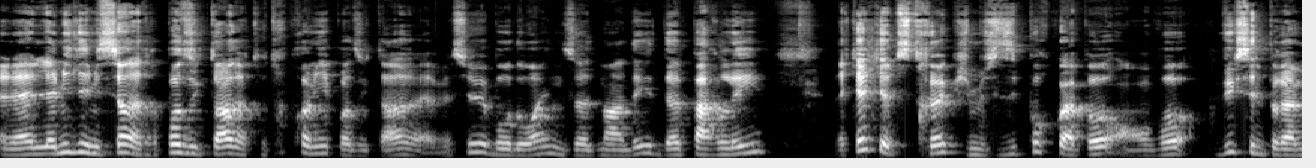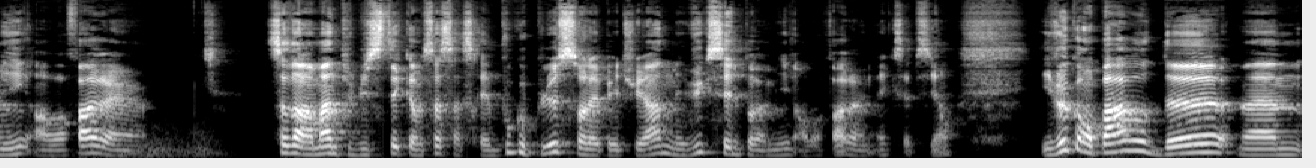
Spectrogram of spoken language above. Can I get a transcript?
l'ami de l'émission, notre producteur, notre tout premier producteur, euh, Monsieur Baudouin, nous a demandé de parler de quelques petits trucs. Je me suis dit pourquoi pas, on va, vu que c'est le premier, on va faire un. Ça, normalement, une publicité comme ça, ça serait beaucoup plus sur le Patreon, mais vu que c'est le premier, on va faire une exception. Il veut qu'on parle de euh,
